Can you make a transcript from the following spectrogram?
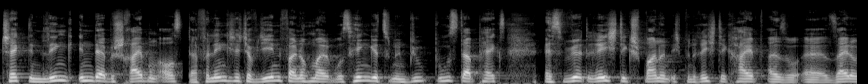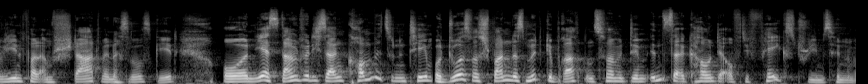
Checkt den Link in der Beschreibung aus. Da verlinke ich euch auf jeden Fall nochmal, wo es hingeht zu den Booster Packs. Es wird richtig spannend. Ich Ich bin richtig hyped. Also äh, seid auf jeden Fall am Start, wenn das losgeht. Und yes, damit würde ich sagen, kommen wir zu den Themen. Und du hast was Spannendes mitgebracht und zwar mit dem Insta-Account, der auf die Fake-Streams hinweist.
